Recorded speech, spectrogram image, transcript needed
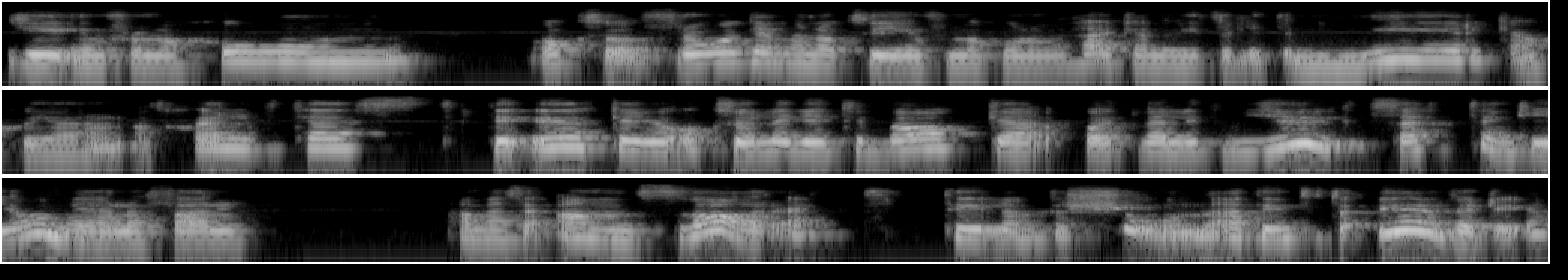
ge information, också fråga men också ge information om att här kan du hitta lite mer, kanske göra något självtest. Det ökar ju också, lägger tillbaka på ett väldigt mjukt sätt, tänker jag mig i alla fall, ansvaret till en person, att inte ta över det.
